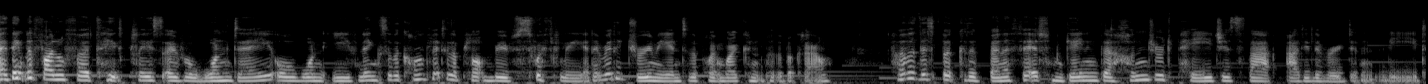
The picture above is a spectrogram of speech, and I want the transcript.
I think the final third takes place over one day or one evening, so the conflict of the plot moves swiftly and it really drew me into the point where I couldn't put the book down. However, this book could have benefited from gaining the 100 pages that Addie LaRue didn't need.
